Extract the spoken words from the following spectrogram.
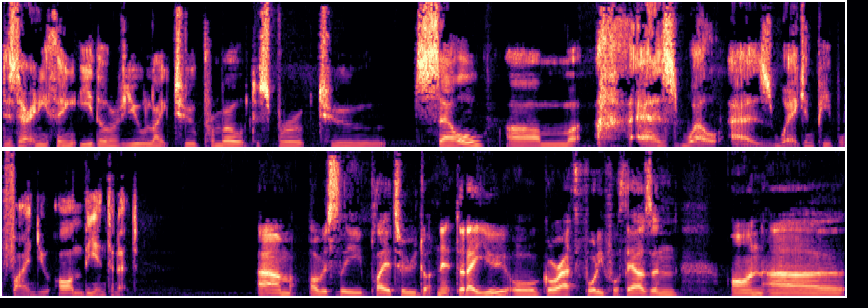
is there anything either of you like to promote, to spur, to sell, um, as well as where can people find you on the internet? Um, obviously, player2.net.au or Gorath44000 on uh,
